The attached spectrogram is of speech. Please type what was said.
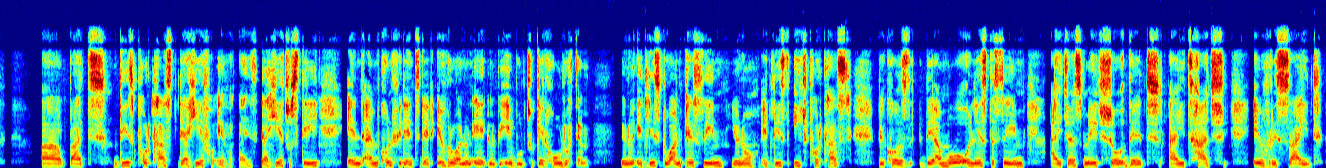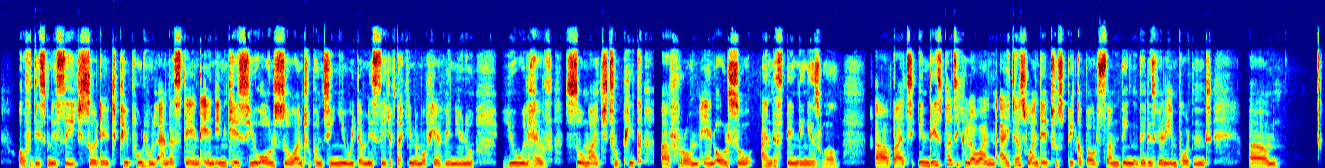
Uh, but these podcasts, they're here forever, guys. They're here to stay. And I'm confident that everyone on earth will be able to get hold of them. You know, at least one person, you know, at least each podcast, because they are more or less the same. I just made sure that I touch every side of this message so that people will understand. And in case you also want to continue with the message of the kingdom of heaven, you know, you will have so much to pick uh, from and also understanding as well. Uh, but in this particular one, I just wanted to speak about something that is very important. Um,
